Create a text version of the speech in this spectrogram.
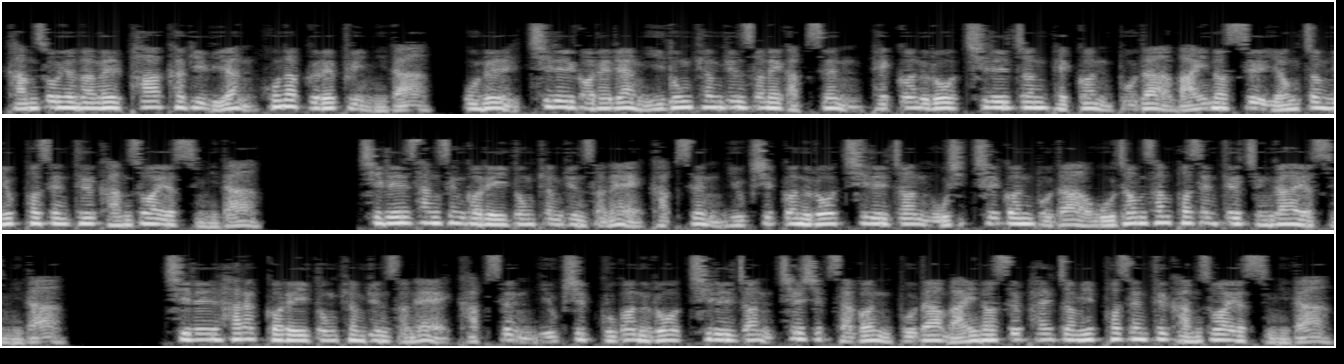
감소 현황을 파악하기 위한 혼합 그래프입니다. 오늘 7일 거래량 이동평균선의 값은 100건으로 7일 전 100건보다 마이너스 0.6% 감소하였습니다. 7일 상승거래 이동평균선의 값은 60건으로 7일 전 57건보다 5.3% 증가하였습니다. 7일 하락거래 이동평균선의 값은 69건으로 7일 전 74건보다 마이너스 8.2% 감소하였습니다.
